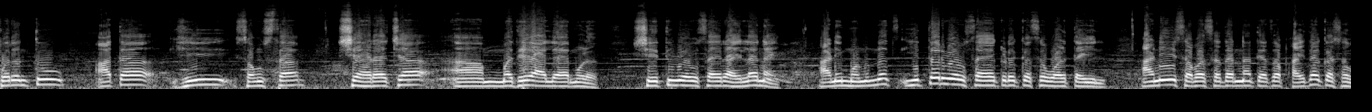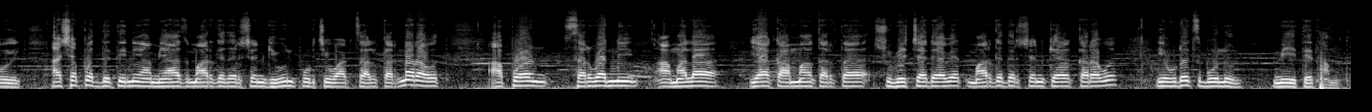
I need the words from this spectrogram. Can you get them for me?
परंतु आता ही संस्था शहराच्या मध्ये आल्यामुळं शेती व्यवसाय राहिला नाही. आणि म्हणूनच इतर व्यवसायाकडे कसं वळता येईल आणि सभासदांना त्याचा फायदा कसा होईल अशा पद्धतीने आम्ही आज मार्गदर्शन घेऊन पुढची वाटचाल करणार आहोत. आपण सर्वांनी आम्हाला या कामाकरता शुभेच्छा द्याव्यात मार्गदर्शन क करावं एवढंच बोलून मी इथे थांबतो.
